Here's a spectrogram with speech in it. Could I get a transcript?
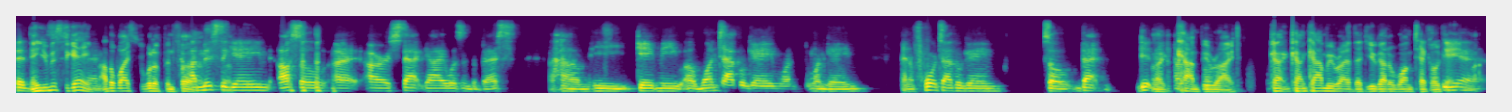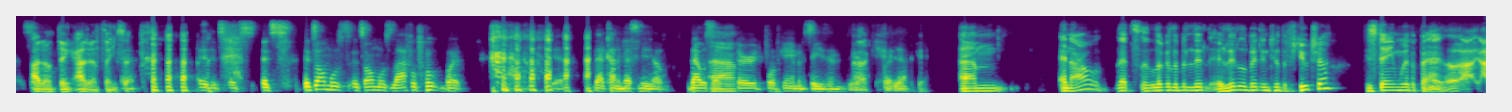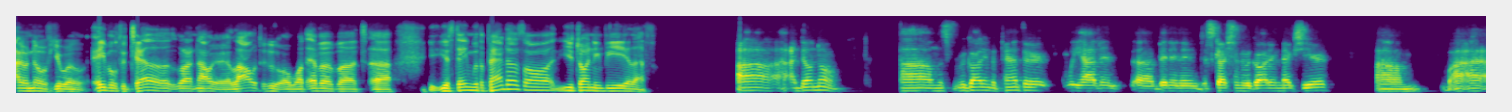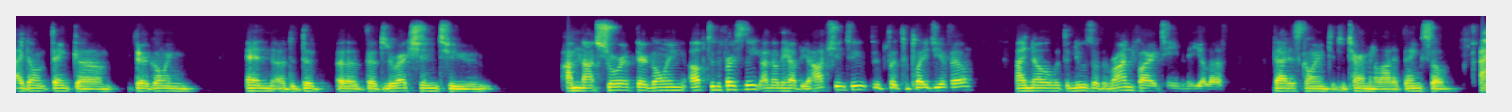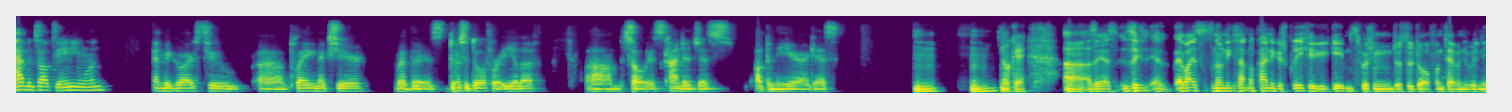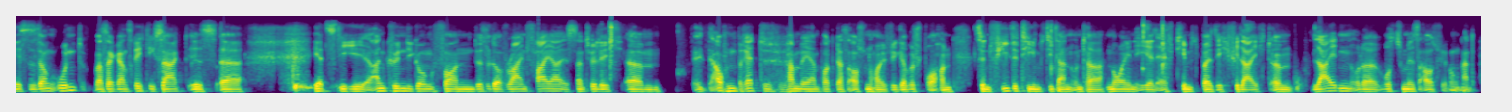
it, And you missed the game. and Otherwise, it would have been first. I missed the game. Also, I, our stat guy wasn't the best. Um, he gave me a one tackle game, one one game, and a four tackle game. So that didn't. Like, can't be right. Can't, can't, can't be right that you got a one tackle game. Yeah, I don't think. I don't think so. it- it's it's it's it's almost it's almost laughable, but um, yeah, that kind of messed me up. That was like Um, the third, fourth game of the season. Yeah, Okay. but yeah. Um, and now let's look a little bit, a little bit into the future. You're staying with the. Pa- uh, I, I don't know if you were able to tell right now, you're allowed to or whatever, but uh, you're staying with the Panthers or you're joining the ELF? Uh, I don't know. Um, regarding the Panther, we haven't uh, been in any discussion regarding next year. Um, I- I, don't think um, they're going in uh, the the, uh, the direction to. I'm not sure if they're going up to the first league. I know they have the option to to to play GFL. I know with the news of the Rhein Fire team in the ELF, that is going to determine a lot of things. So I haven't talked to anyone in regards to uh, playing next year, whether it's Dusseldorf or ELF. Um, so it's kind of just up in the air, I guess. Mhm. Mhm. Okay. Äh, also er, ist, er, weiß es noch nicht, es hat noch keine Gespräche gegeben zwischen Düsseldorf und Tevin über die nächste Saison. Und was er ganz richtig sagt, ist äh, jetzt die Ankündigung von Düsseldorf Rhein Fire ist natürlich ähm, auch ein Brett, haben wir ja im Podcast auch schon häufiger besprochen. Sind viele Teams, die dann unter neuen ELF-Teams bei sich vielleicht ähm, leiden oder wo es zumindest Auswirkungen hat.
